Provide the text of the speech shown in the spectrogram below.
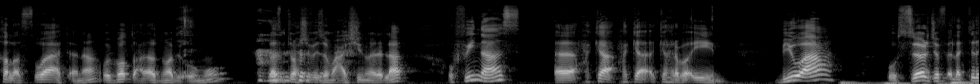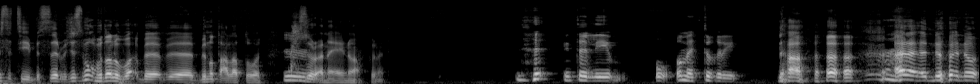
خلص وقعت أنا وبيبلطوا على الأرض ما بيقوموا. لازم تروح شوف إذا هم عايشين ولا لا. وفي ناس آه، حكى حكى كهربائيين. بيوقع وال surge of electricity بصير بجسمه وبضل ب- ب- بنط على طول. احذر أنا اي نوع كنت؟ أنت اللي قمت تغري. أنا إنه إنه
